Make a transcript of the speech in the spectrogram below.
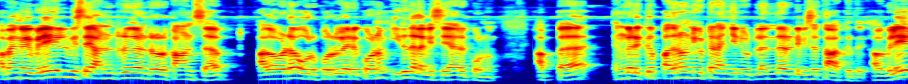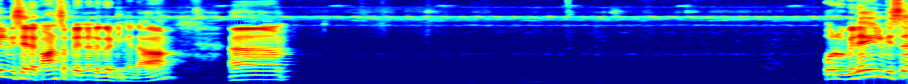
அப்போ எங்களுக்கு விலையில் விசை அன்று என்ற ஒரு கான்செப்ட் அதோட ஒரு பொருள் இருக்கணும் இருதள விசையாக இருக்கணும். அப்போ எங்களுக்கு பதினொன்று நியூட்டன் அஞ்சு நியூட்டன்லேருந்து ரெண்டு விசை தாக்குது. அவள் விலையில் விசையோட கான்செப்ட் என்னென்னு கேட்டிங்கன்னா ஒரு விலையில் விசை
